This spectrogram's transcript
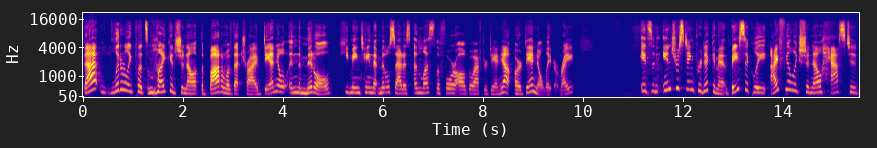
That literally puts Mike and Chanel at the bottom of that tribe. Daniel in the middle. He maintained that middle status unless the four all go after Danielle or Daniel later, right? It's an interesting predicament. Basically, I feel like Chanel has to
